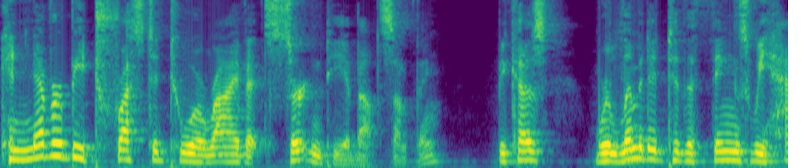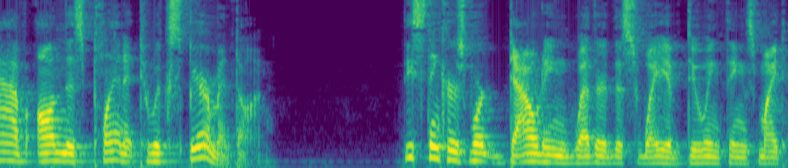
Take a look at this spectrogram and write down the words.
can never be trusted to arrive at certainty about something because we're limited to the things we have on this planet to experiment on. These thinkers weren't doubting whether this way of doing things might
